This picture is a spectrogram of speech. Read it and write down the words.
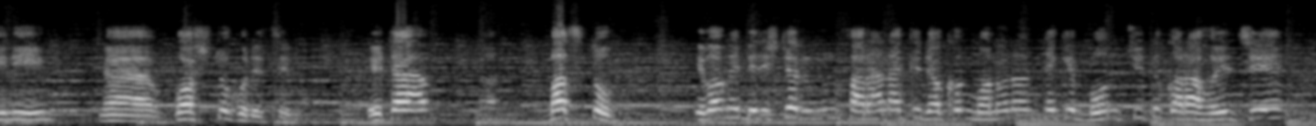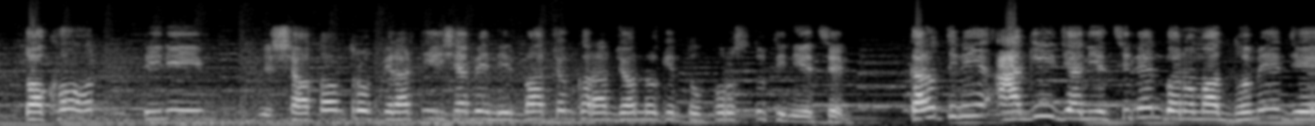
তিনি কষ্ট করেছেন। এটা বাস্তব। এবং এই ব্যারিস্টার রুমুল ফারহানাকে যখন মনোনয়ন থেকে বঞ্চিত করা হয়েছে, তখন তিনি স্বতন্ত্র প্রার্থী হিসেবে নির্বাচন করার জন্য কিন্তু প্রস্তুতি নিয়েছেন। কারণ তিনি আগেই জানিয়েছিলেন গণমাধ্যমে যে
